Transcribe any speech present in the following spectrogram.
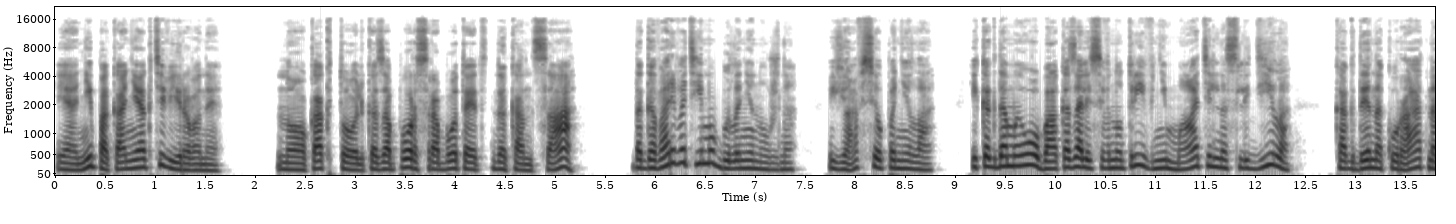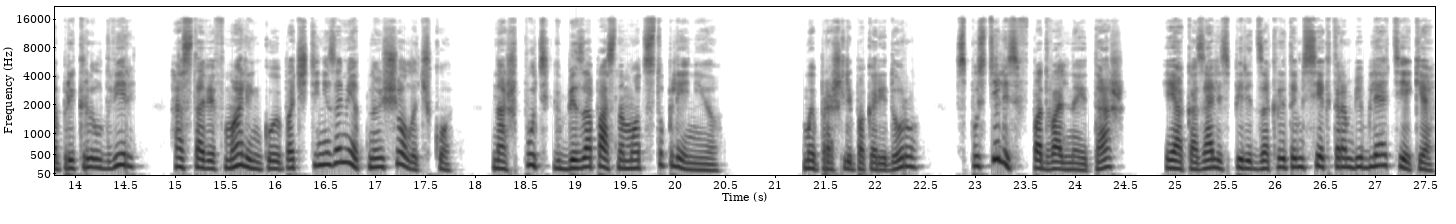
и они пока не активированы. Но как только запор сработает до конца...» Договаривать ему было не нужно. Я все поняла. И когда мы оба оказались внутри, внимательно следила, как Дэн аккуратно прикрыл дверь, оставив маленькую, почти незаметную щелочку. Наш путь к безопасному отступлению. Мы прошли по коридору, спустились в подвальный этаж и оказались перед закрытым сектором библиотеки.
